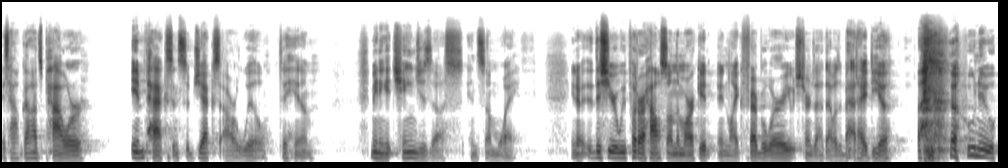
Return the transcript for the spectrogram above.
is how God's power impacts and subjects our will to Him, meaning it changes us in some way. You know, this year we put our house on the market in like February, which turns out that was a bad idea. Who knew?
